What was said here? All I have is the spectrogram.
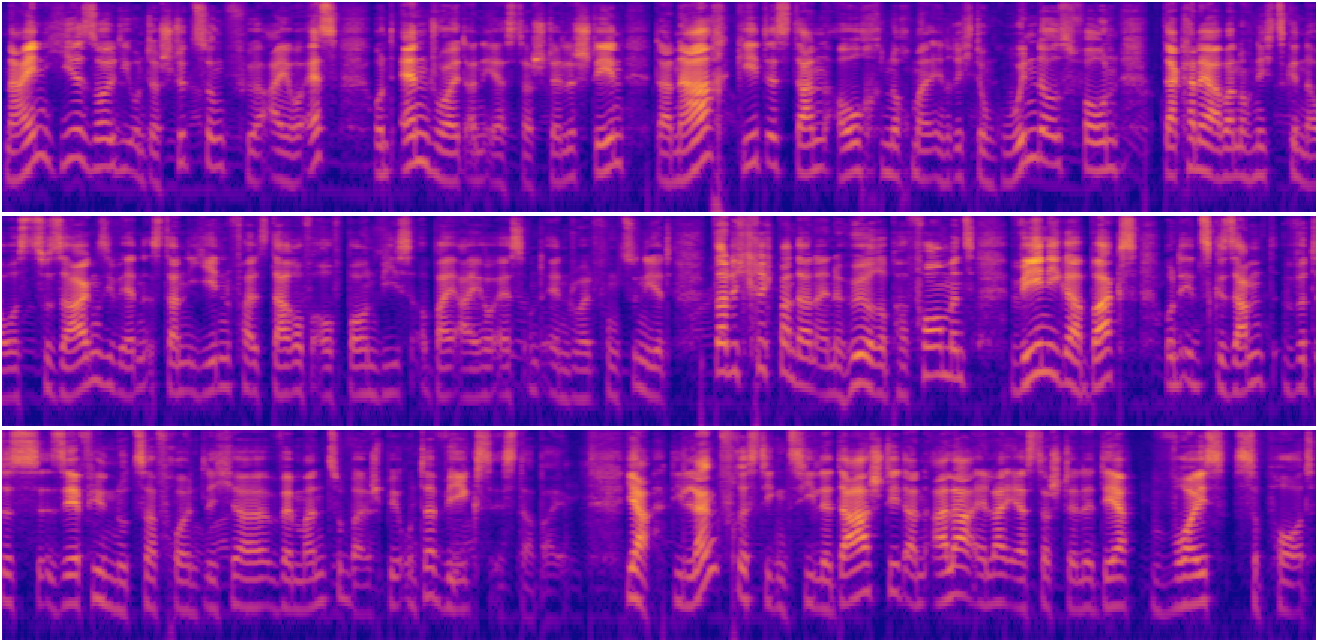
Nein, hier soll die Unterstützung für iOS und Android an erster Stelle stehen. Danach geht es dann auch nochmal in Richtung Windows Phone. Da kann er aber noch nichts Genaues zu sagen. Sie werden es dann jedenfalls darauf aufbauen, wie es bei iOS und Android funktioniert. Dadurch kriegt man dann eine höhere Performance, weniger Bugs und insgesamt wird es sehr viel nutzerfreundlicher, wenn man zum Beispiel unterwegs ist dabei. Ja, die langfristigen Ziele, da steht an aller, allererster Stelle der Voice Support.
